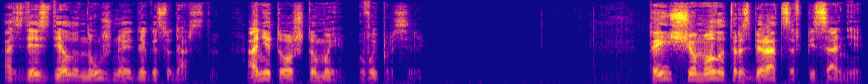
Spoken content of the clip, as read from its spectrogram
а здесь дело нужное для государства, а не то, что мы выпросили. Ты еще молод разбираться в Писании,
